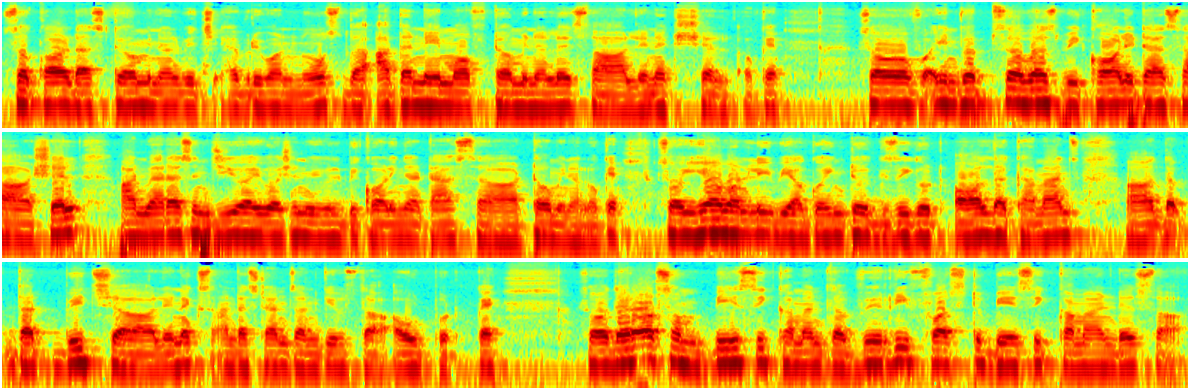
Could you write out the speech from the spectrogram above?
so called as terminal which everyone knows. The other name of terminal is uh, linux shell okay? So in web servers we call it as uh, shell and whereas in GUI version we will be calling it as uh, terminal okay? So here only we are going to execute all the commands uh, the, that which uh, Linux understands and gives the output okay? So there are some basic commands. The very first basic command is uh,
